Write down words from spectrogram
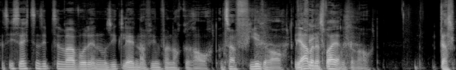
als ich 16, 17 war, wurde in Musikläden auf jeden Fall noch geraucht. Und zwar viel geraucht. Kaffee ja, aber das war ja. Geraucht. Das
